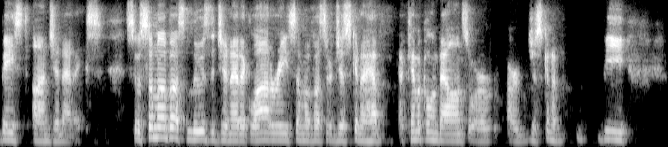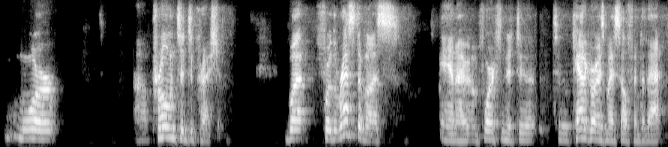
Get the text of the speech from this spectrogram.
based on genetics. So some of us lose the genetic lottery. Some of us are just going to have a chemical imbalance or are just going to be more uh, prone to depression. But for the rest of us, and I'm fortunate to, to categorize myself into that,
